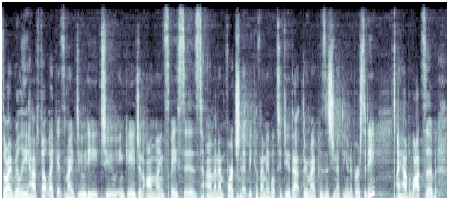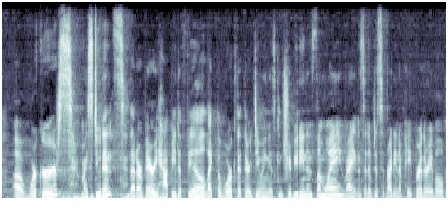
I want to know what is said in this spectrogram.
so I really have felt like it's my duty to engage in online spaces. Um, and I'm fortunate because I'm able to do that through my position at the university. I have lots of uh, workers, my students, that are very happy to feel like the work that they're doing is contributing in some way, right? Instead of just writing a paper, they're able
